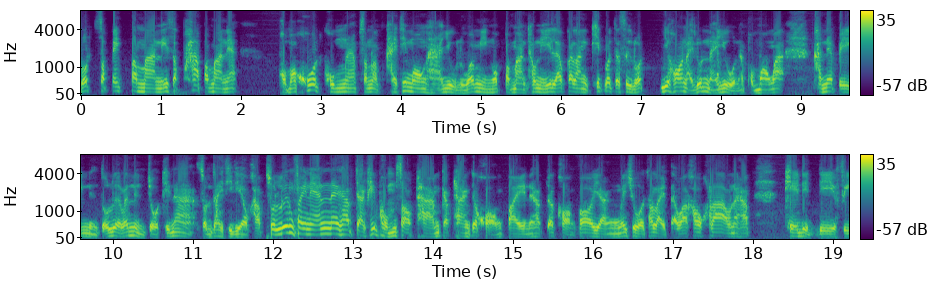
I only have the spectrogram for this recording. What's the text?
รถสเปคประมาณนี้สภาพประมาณเนี้ยผมว่าโคตรคุ้มนะครับสำหรับใครที่มองหาอยู่หรือว่ามีงบประมาณเท่านี้แล้วกำลังคิดว่าจะซื้อรถ ยี่ห้อไหนรุ่นไหนอยู่นะผมมองว่าคันนี้เป็นอีกหนึ่งตัวเลือกและหนึ่งโจทย์ที่น่าสนใจทีเดียวครับ ส่วนเรื่องไฟแนนซ์นะครับจากที่ผมสอบถามกับทางเจ้าของไปนะครับ เจ้าของก็ยังไม่ชัวร์เท่าไหร่แต่ว่าคร่าวๆนะครับเครดิตดีฟรี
